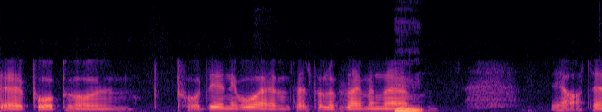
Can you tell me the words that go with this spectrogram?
det, på, på, på det nivået eventuelt, holder jeg på å si. Men eh, Mm. Ja. Det,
